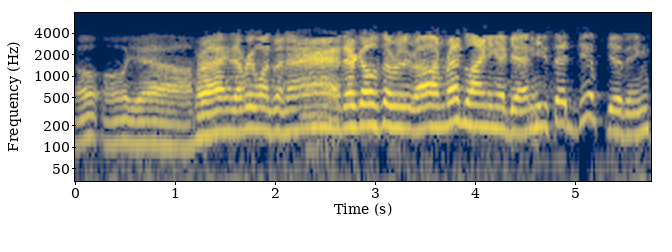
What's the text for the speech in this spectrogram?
Oh, oh yeah, right? Everyone's been, ah, there goes the, oh, I'm redlining again. He said gift giving,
